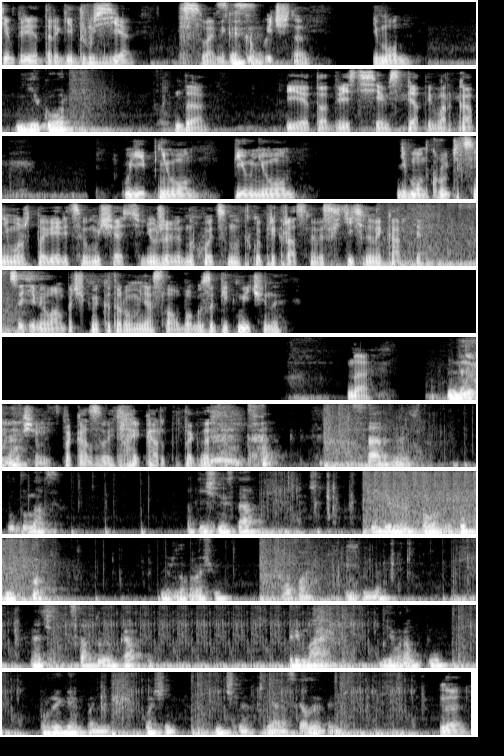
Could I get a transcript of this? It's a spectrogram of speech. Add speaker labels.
Speaker 1: Всем привет, дорогие друзья. С вами, как обычно, Димон.
Speaker 2: Егор.
Speaker 1: Да. И это 275-й варкап. Уип не он, пил не он. Димон крутится, не может поверить своему счастью. Неужели он находится на такой прекрасной, восхитительной карте? С этими лампочками, которые у меня, слава богу, запикмичены. Да.
Speaker 2: Да.
Speaker 1: Ну, в общем, показывай твою карту тогда.
Speaker 2: Так, старт, значит. Тут у нас отличный старт. Лидеры расположены буквы П. Между прочим. Опа. да? Значит, стартуем карту. Прямая. Идем в рампу. Прыгаем по ней. Очень отлично. Я рассказываю, конечно.
Speaker 1: Да.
